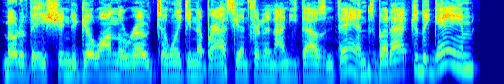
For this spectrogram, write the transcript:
motivation to go on the road to Lincoln, Nebraska in front of 90,000 fans. But after the game,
